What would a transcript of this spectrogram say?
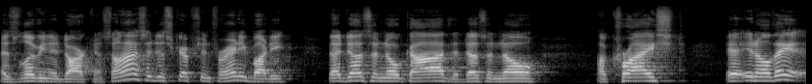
as living in darkness. Now, that's a description for anybody that doesn't know God, that doesn't know uh, Christ. You know, they,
